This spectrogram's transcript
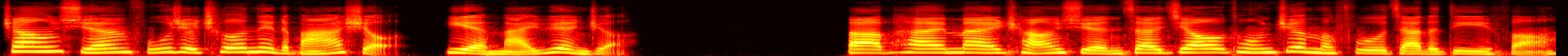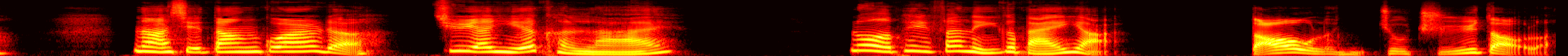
张璇扶着车内的把手，也埋怨着：“把拍卖场选在交通这么复杂的地方，那些当官的居然也肯来。”洛佩翻了一个白眼儿：“到了你就知道了，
